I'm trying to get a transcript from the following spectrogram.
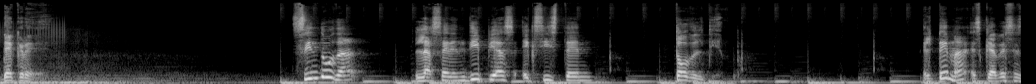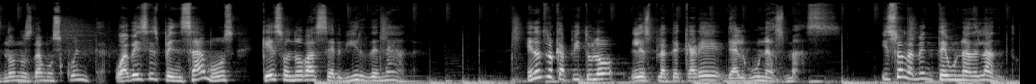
de creer. Sin duda, las serendipias existen todo el tiempo. El tema es que a veces no nos damos cuenta o a veces pensamos que eso no va a servir de nada. En otro capítulo les platicaré de algunas más y solamente un adelanto.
